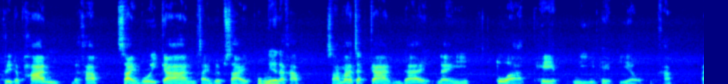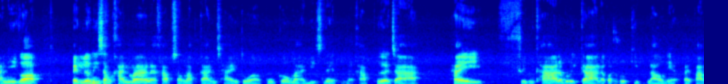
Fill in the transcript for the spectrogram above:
ผลิตภัณฑ์นะครับ ใส่บริการ ใส่เว็บไซต์ พวกนี้นะครับ สามารถจัดการอยู่ได้ในตัวเพจนี้เพจเดียวนะครับ อันนี้ก็เป็นเรื่องที่สำคัญมากนะครับสำหรับการใช้ตัว Google My Business นะครับ เพื่อจะให้ สินค้าและบริการแล้วก็ธุรกิจเราเนี่ยไปปรา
